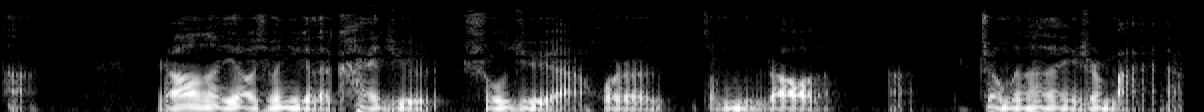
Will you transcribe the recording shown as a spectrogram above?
啊然后呢，要求你给他开具收据啊，或者怎么怎么着的啊，证明他在你这儿买的。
